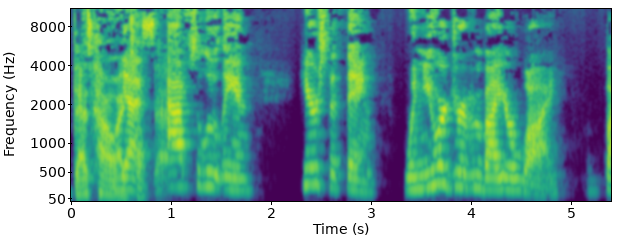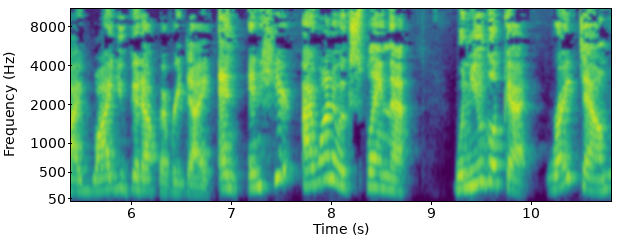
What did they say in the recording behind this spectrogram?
That's how I yes, took that. Absolutely. And here's the thing. When you are driven by your why, by why you get up every day. And, and here, I want to explain that when you look at write down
